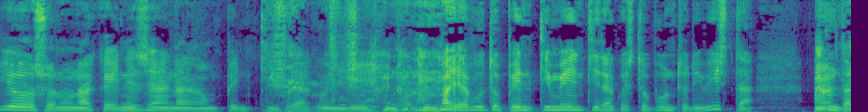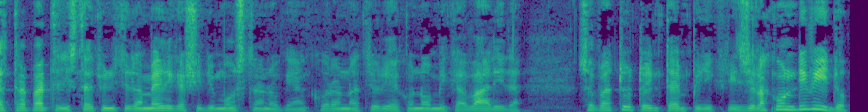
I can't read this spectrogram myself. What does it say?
io sono una keynesiana non pentita, quindi non ho mai avuto pentimenti da questo punto di vista. D'altra parte gli Stati Uniti d'America ci dimostrano che è ancora una teoria economica valida, soprattutto in tempi di crisi. La condivido,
